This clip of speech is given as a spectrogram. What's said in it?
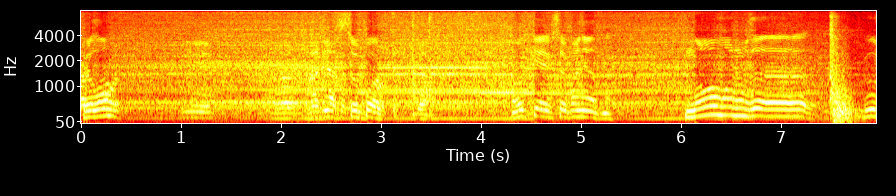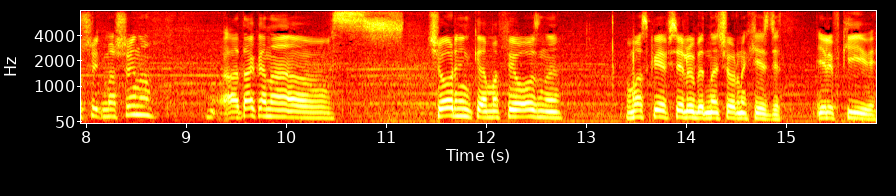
крыло? и э, радиатор. Суппорт. Да. Окей, все понятно. Ну, можем заглушить машину. А так она черненькая, мафиозная. В Москве все любят на черных ездить. Или в Киеве.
